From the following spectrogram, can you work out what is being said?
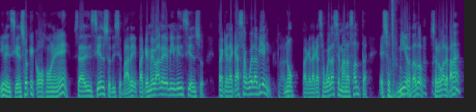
Y el incienso, ¿qué cojones es? O sea, el incienso, dice, vale, ¿para qué me vale a mí el incienso? ¿Para que la casa huela bien? Claro. No, para que la casa huela Semana Santa. Eso es mierda, ¿no? Eso no vale para nada.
